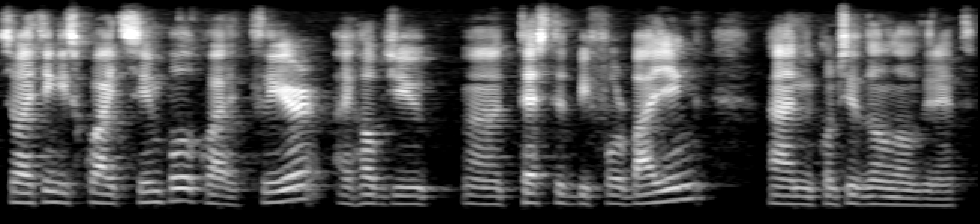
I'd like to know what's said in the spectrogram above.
So I think it's quite simple, quite clear. I hope you uh, tested before buying and consider downloading it.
